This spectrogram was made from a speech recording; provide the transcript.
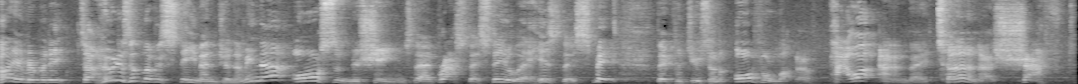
Hi everybody! So who doesn't love a steam engine? I mean they're awesome machines. They're brass, they're steel, they're hiss, they spit. They produce an awful lot of power and they turn a shaft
